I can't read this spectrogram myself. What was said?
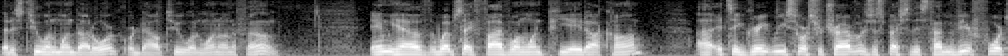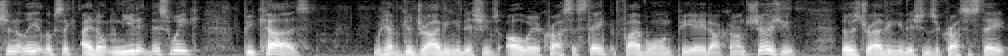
That is 211.org or dial 211 on a phone. And we have the website 511pa.com. Uh, it's a great resource for travelers, especially this time of year. Fortunately, it looks like I don't need it this week because we have good driving conditions all the way across the state. But 511pa.com shows you those driving conditions across the state.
